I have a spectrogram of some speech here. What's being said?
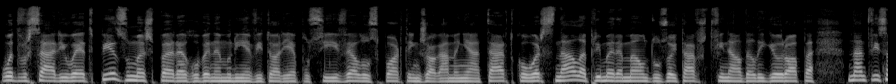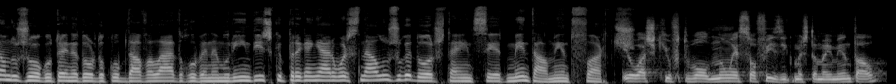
O adversário é de peso, mas para Ruben Amorim a vitória é possível. O Sporting joga amanhã à tarde com o Arsenal, a primeira mão dos oitavos de final da Liga Europa. Na antevisão do jogo, o treinador do clube de Alvalade, Ruben Amorim, diz que para ganhar o Arsenal os jogadores têm de ser mentalmente fortes. Eu acho que o futebol não é só físico, mas também mental.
